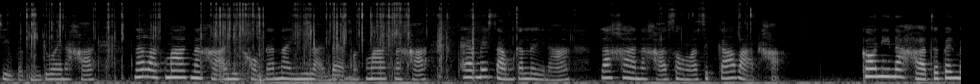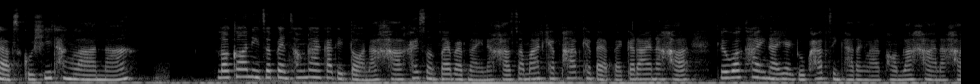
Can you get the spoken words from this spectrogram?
จิ๋วแบบนี้ด้วยนะคะ น่ารักมากนะคะ อันนี้ของด้านในมีหลายแบบมากๆนะคะ แทบไม่ซ้ำกันเลยนะ ราคานะคะ219บาทค่ะ ก็นี่นะคะจะเป็นแบบสกูชี่ทางร้านนะ แล้วก็นี้จะเป็นช่องทางการติดต่อนะคะ ใครสนใจแบบไหนนะคะ สามารถแคปภาพแคปแบบไปก็ได้นะคะ หรือว่าใครนะอยากดูภาพสินค้าทางร้านพร้อมราคานะคะ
